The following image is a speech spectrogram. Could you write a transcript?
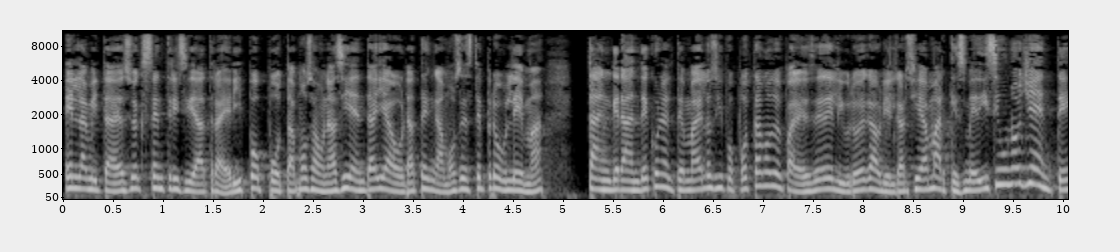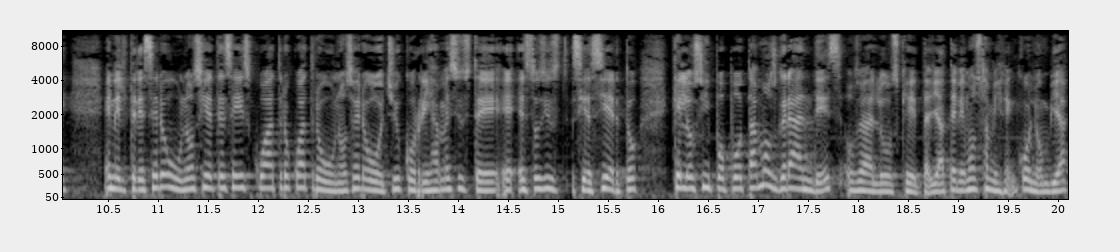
en la mitad de su excentricidad traer hipopótamos a una hacienda y ahora tengamos este problema tan grande con el tema de los hipopótamos, me parece, del libro de Gabriel García Márquez. Me dice un oyente en el 301-764-4108, y corríjame si usted, eh, esto si, si, es cierto, que los hipopótamos grandes, o sea, los que ya tenemos también en Colombia,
